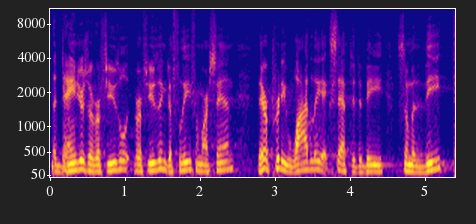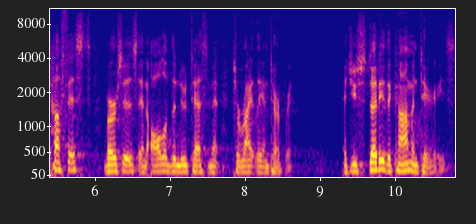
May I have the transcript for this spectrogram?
the dangers of refusal, refusing to flee from our sin, they're pretty widely accepted to be some of the toughest verses in all of the New Testament to rightly interpret. As you study the commentaries,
